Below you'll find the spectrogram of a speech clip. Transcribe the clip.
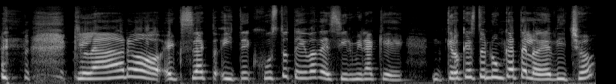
claro, exacto. Y te, justo te iba a decir, mira que creo que esto nunca te lo he dicho,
